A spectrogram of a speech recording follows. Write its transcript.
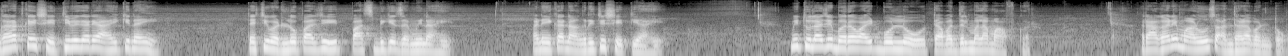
घरात काही शेती वगैरे आहे की नाही? त्याची वडलोपार्जित पाच बिघे जमीन आहे आणि एका नांगरीची शेती आहे. मी तुला जे बरं वाईट बोललो त्याबद्दल मला माफ कर. रागाने माणूस आंधळा बनतो.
